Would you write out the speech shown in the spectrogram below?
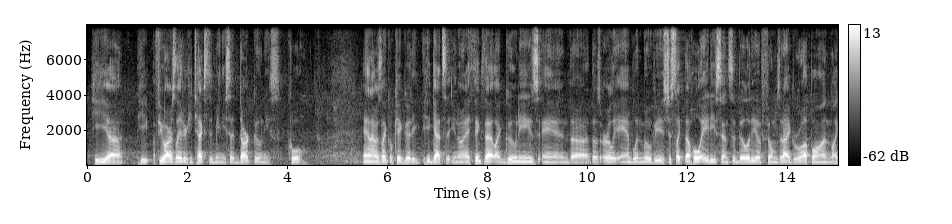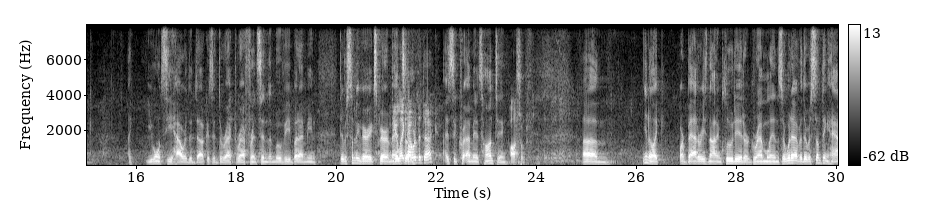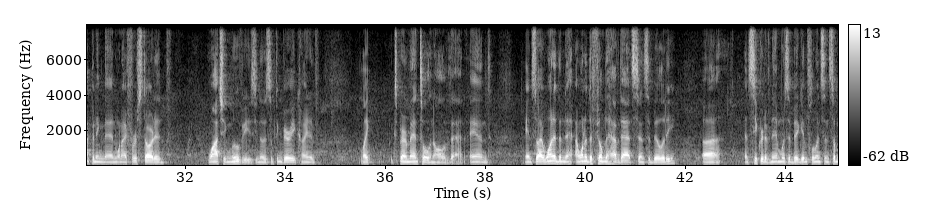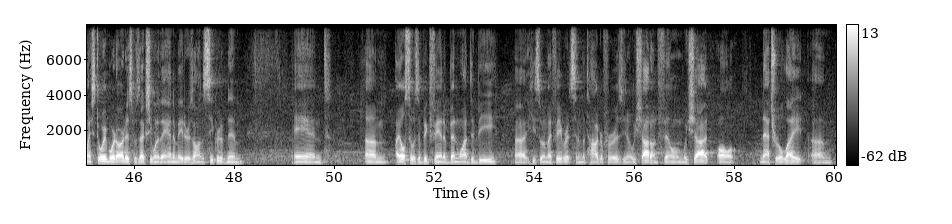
he, uh, he a few hours later he texted me and he said, "Dark Goonies, cool." And I was like, okay, good. He, he gets it, you know. And I think that like Goonies and uh, those early Amblin movies, just like the whole '80s sensibility of films that I grew up on, like, like you won't see Howard the Duck as a direct reference in the movie, but I mean, there was something very Do experimental. you like Howard the Duck? It's I mean, it's haunting. Awesome. You know, like or batteries not included or Gremlins or whatever. There was something happening then when I first started watching movies. You know, there's something very kind of like experimental in all of that, and and so I wanted them to. I wanted the film to have that sensibility. Uh, and Secret of NIMH was a big influence, and so my storyboard artist was actually one of the animators on Secret of NIMH, and um, I also was a big fan of Benoit Debie. Uh, he's one of my favorite cinematographers. You know, we shot on film. We shot all natural light. Um,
